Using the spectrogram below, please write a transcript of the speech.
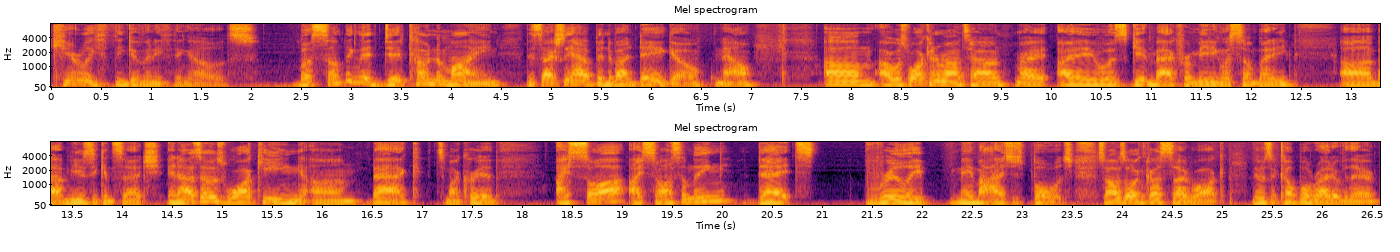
can't really think of anything else. But something that did come to mind. This actually happened about a day ago. Now, um, I was walking around town. Right, I was getting back from meeting with somebody. Uh, about music and such, and as I was walking um, back to my crib, I saw I saw something that really made my eyes just bulge. So I was across the sidewalk. There was a couple right over there.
